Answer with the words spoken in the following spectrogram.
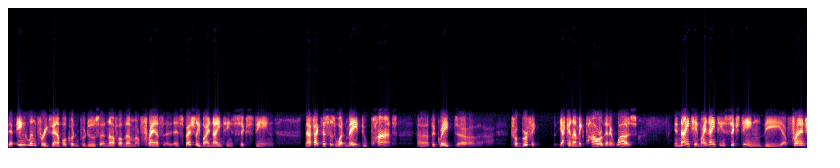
that England, for example, couldn't produce enough of them, or France, especially by 1916. Matter of fact, this is what made DuPont uh, the great, uh, terrific economic power that it was. In 19, by 1916, the uh, French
